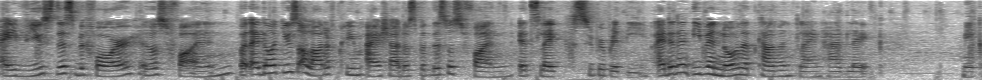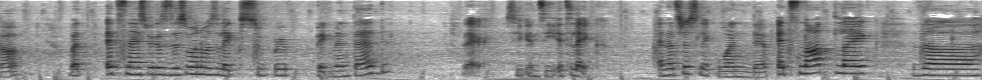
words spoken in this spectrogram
I've used this before. It was fun. But I don't use a lot of cream eyeshadows, but this was fun. It's like super pretty. I didn't even know that Calvin Klein had like makeup. But it's nice because this one was like super pigmented. There, so you can see. It's like and that's just like one dip. It's not like the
